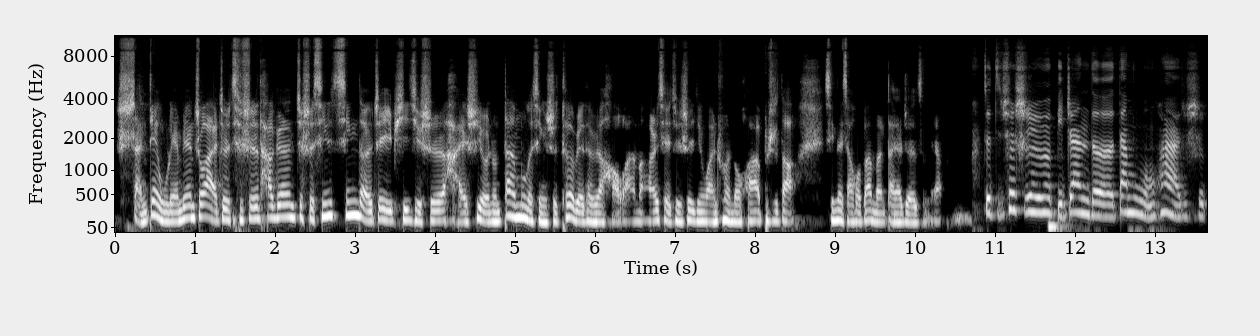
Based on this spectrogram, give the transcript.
闪电五连鞭之外，就是其实它跟就是新新的这一批，其实还是有一种弹幕的形式，特别特别好玩嘛。而且其实已经玩出很多花，不知道新的小伙伴们大家觉得怎么样？这的确是因为 B 站的弹幕文化就是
